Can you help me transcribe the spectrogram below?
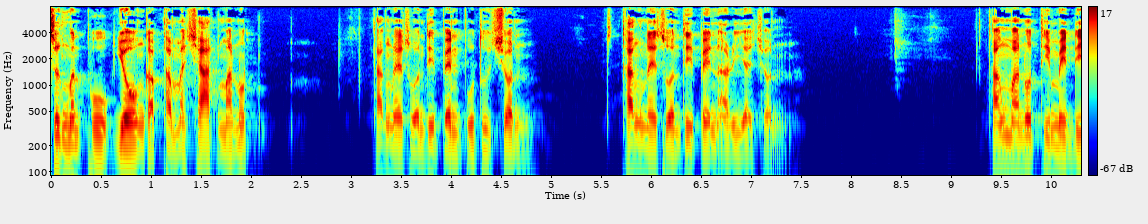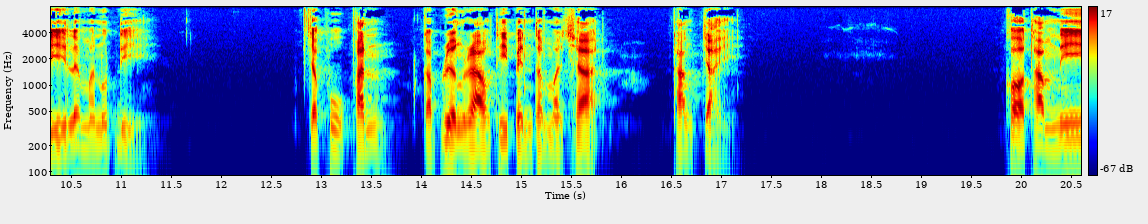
ซึ่งมันผูกโยงกับธรรมชาติมนุษย์ ทั้งในส่วนที่เป็นปุถุชน ทั้งในส่วนที่เป็นอริยชน ทั้งมนุษย์ที่ไม่ดีและมนุษย์ดี จะผูกพันกับเรื่องราวที่เป็นธรรมชาติทางใจ ข้อธรรมนี้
